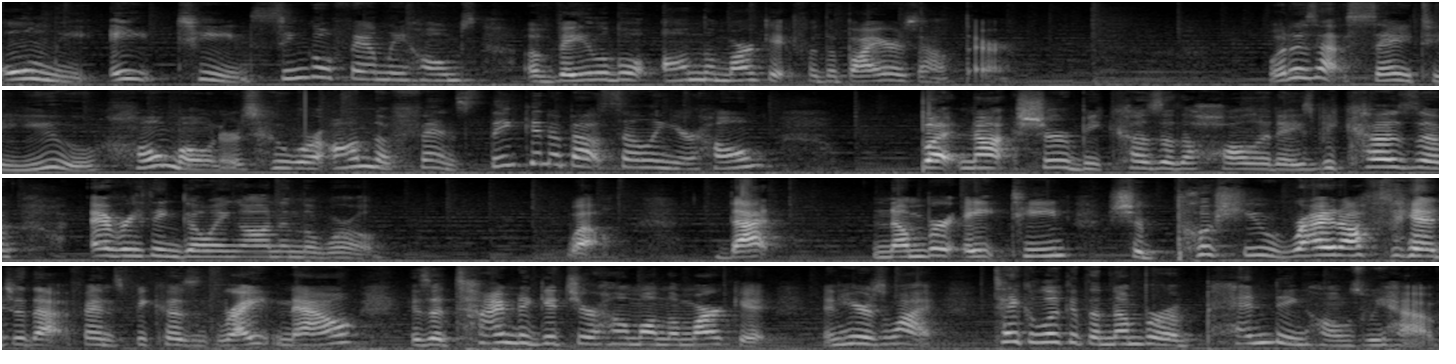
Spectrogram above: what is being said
only 18 single family homes available on the market for the buyers out there. What does that say to you, homeowners who are on the fence thinking about selling your home, but not sure because of the holidays, because of everything going on in the world? Well, that number 18 should push you right off the edge of that fence because right now is a time to get your home on the market. And here's why. Take a look at the number of pending homes we have.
